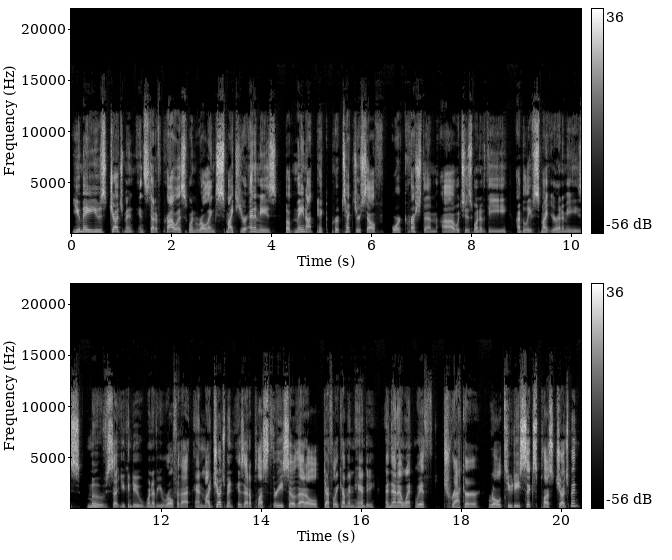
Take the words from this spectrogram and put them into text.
You may use judgment instead of prowess when rolling smite your enemies, but may not pick protect yourself or crush them, uh, which is one of the, I believe, smite your enemies moves that you can do whenever you roll for that. And my judgment is at a plus three, so that'll definitely come in handy. And then I went with tracker. Roll 2d6 plus judgment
